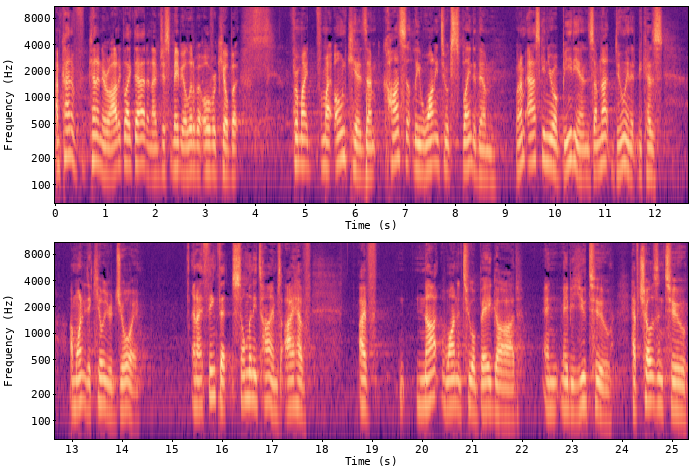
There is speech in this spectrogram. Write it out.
I'm kind of, kind of neurotic like that, and I'm just maybe a little bit overkill. But for my, for my own kids, I'm constantly wanting to explain to them when I'm asking your obedience, I'm not doing it because I'm wanting to kill your joy. And I think that so many times I have, I've not wanted to obey God, and maybe you too have chosen to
